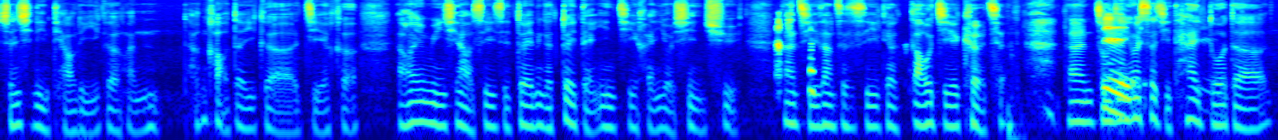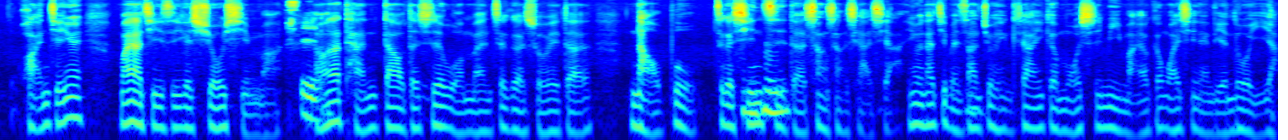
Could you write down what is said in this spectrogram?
身心灵调理一个很很好的一个结合。然后因为明心老师一直对那个对等印记很有兴趣，但实际上这是一个高阶课程，但中间因为涉及太多的环节，因为玛雅其实是一个修行嘛，然后他谈到的是我们这个所谓的。脑部这个心智的上上下下，嗯、因为它基本上就很像一个摩斯密码，要跟外星人联络一样，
